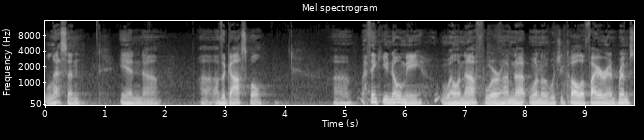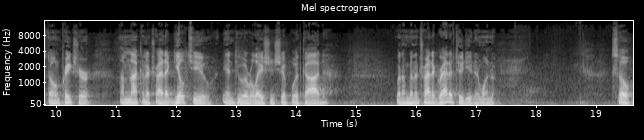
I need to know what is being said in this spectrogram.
lesson in, uh, uh, of the gospel uh, I think you know me well enough where I'm not one of what you call a fire and brimstone preacher. I'm not going to try to guilt you into a relationship with God, but I'm going to try to gratitude you to one. So,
